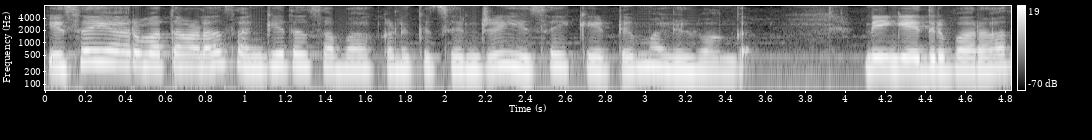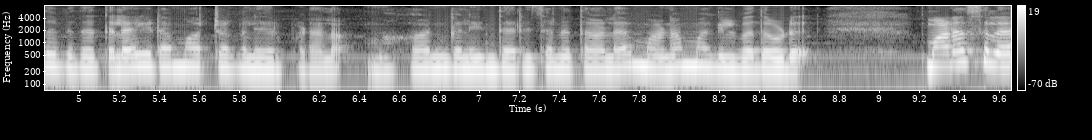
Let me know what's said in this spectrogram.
இசை ஆர்வத்தால் சங்கீத சபாக்களுக்கு சென்று இசை கேட்டு மகிழ்வாங்க. நீங்கள் எதிர்பாராத விதத்தில் இடமாற்றங்கள் ஏற்படலாம். மகான்களின் தரிசனத்தால் மனம் மகிழ்வதோடு மனசில்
